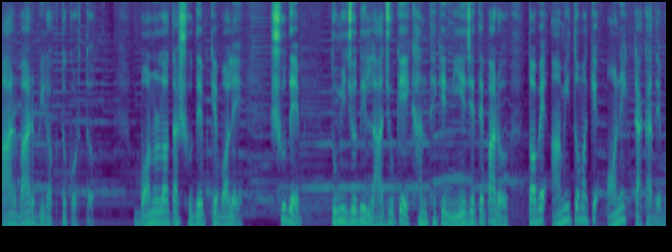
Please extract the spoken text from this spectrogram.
বারবার বিরক্ত করত। বনলতা সুদেবকে বলে, সুদেব, তুমি যদি লাজুকে এখান থেকে নিয়ে যেতে পারো, তবে আমি তোমাকে অনেক টাকা দেব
